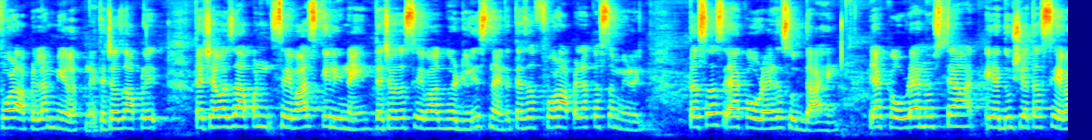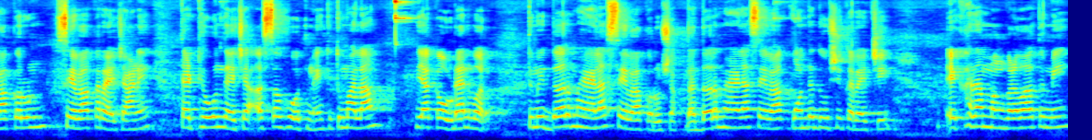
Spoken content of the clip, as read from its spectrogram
फळ आपल्याला मिळत नाही. त्याच्यावर जर आपले त्याच्यावर जर आपण सेवाच केली नाही त्याच्यावर जर सेवा घडलीच नाही तर त्याचं फळ आपल्याला कसं मिळेल? तसंच या कवड्यांचं सुद्धा आहे. या कवड्या नुसत्या या दिवशी आता सेवा करून सेवा करायच्या आणि त्या ठेवून द्यायच्या असं होत नाही. की तुम्हाला या कवड्यांवर तुम्ही दर महिन्याला सेवा करू शकता. दर महिन्याला सेवा कोणत्या दिवशी करायची? एखादा मंगळवार तुम्ही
